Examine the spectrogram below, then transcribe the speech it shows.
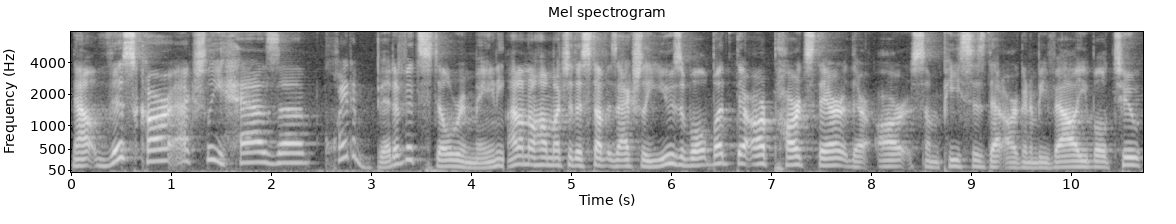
Now, this car actually has uh, quite a bit of it still remaining. I don't know how much of this stuff is actually usable, but there are parts there. There are some pieces that are going to be valuable to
